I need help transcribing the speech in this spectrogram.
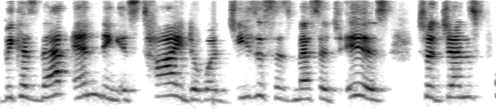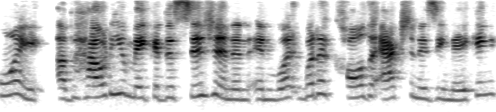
because that ending is tied to what Jesus's message is to Jen's point of how do you make a decision and, and what, what a call to action is he making?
